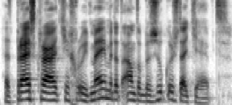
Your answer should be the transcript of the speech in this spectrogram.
Het prijskraatje groeit mee met het aantal bezoekers dat je hebt.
